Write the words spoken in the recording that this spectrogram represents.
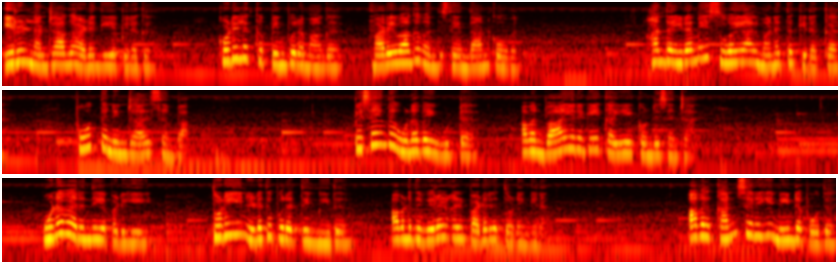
இருள் நன்றாக அடங்கிய பிறகு குடிலுக்கு பின்புறமாக மறைவாக வந்து சேர்ந்தான் கோவன். அந்த இடமே சுவையால் மனத்து கிடக்க பூத்து நின்றாள் செம்பா. பிசைந்த உணவை ஊட்ட அவன் வாயருகே கையை கொண்டு சென்றாள். உணவு அருந்தியபடியே துணியின் இடதுபுறத்தின் மீது அவனது விரல்கள் படரத் தொடங்கின. அவள் கண் செருகி மீண்டபோது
